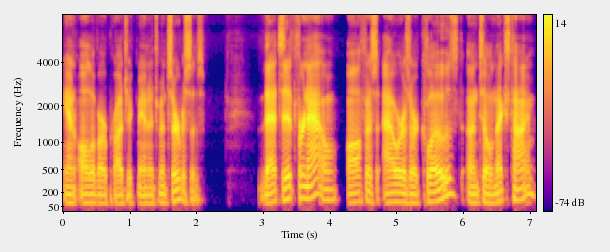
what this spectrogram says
and all of our project management services. That's it for now. Office hours are closed. Until next time,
